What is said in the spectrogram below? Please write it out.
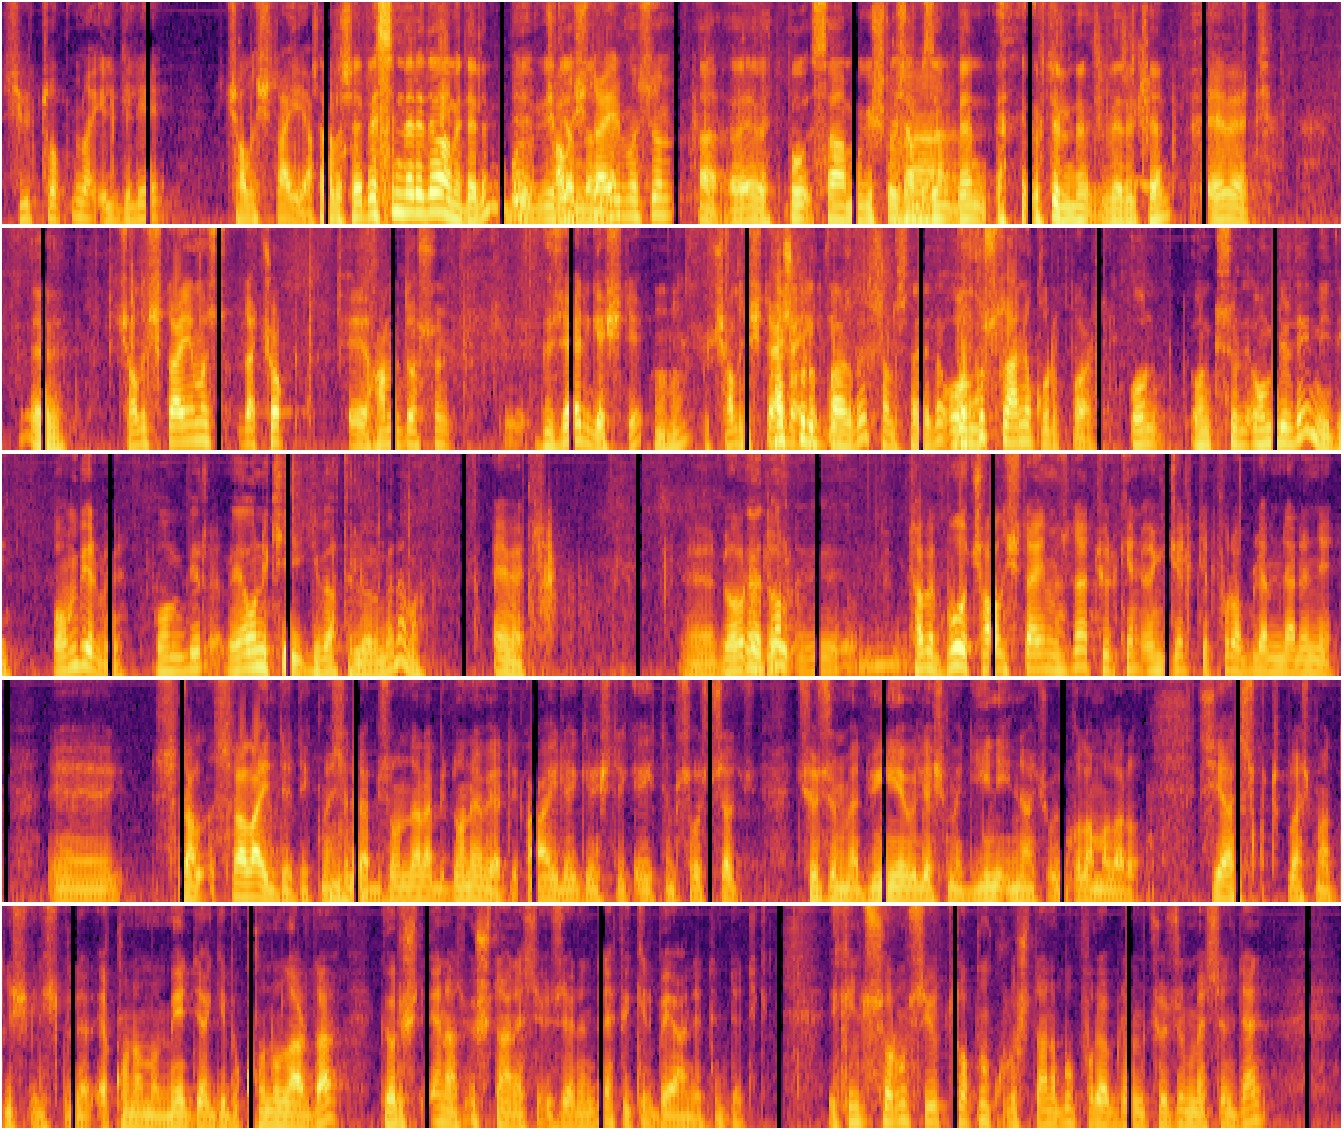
sivil toplumla ilgili çalıştay yaptık. Çalışay. Resimlere devam edelim. Bu çalıştayımızın Ha, e, evet bu Sami Güçlü hocamızın Ha. ben ödülünü verirken. evet Evet. çalıştayımız da çok e, hamdolsun güzel geçti. Bu çalıştayla Kaç grup ilgili vardı Çalıştay'da? 10, 9 tane grup var. 10, 10 küsur, 11 değil miydi? 11 mi? 11 veya 12 gibi hatırlıyorum ben ama. Evet. E, doğrudur. Evet, o, e, Tabii bu çalıştayımızda Türkiye'nin öncelikli problemlerini e, sıra, sıralayın dedik. Mesela biz onlara bir done verdik. Aile, gençlik, eğitim, sosyal çözülme, dünyevileşme, dini inanç uygulamaları, siyasi kutuplaşma, dış ilişkiler, ekonomi, medya gibi konularda görüşte en az üç tanesi üzerinde fikir beyan edin dedik. İkinci sorumuz sivil toplum kuruluşlarının bu problemin çözülmesinden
